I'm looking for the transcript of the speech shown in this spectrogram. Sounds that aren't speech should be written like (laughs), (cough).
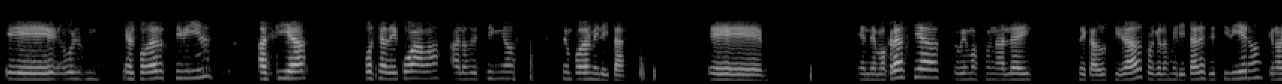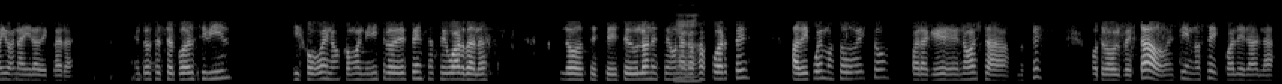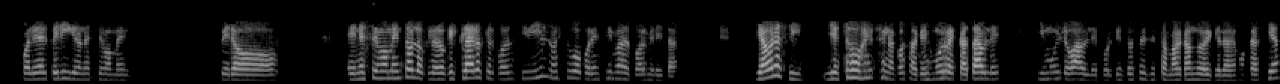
eh, el poder civil hacía o se adecuaba a los designios de un poder militar. Eh, en democracia tuvimos una ley de caducidad porque los militares decidieron que no iban a ir a declarar. Entonces el Poder Civil dijo, bueno, como el ministro de Defensa se guarda las, los este, cedulones en una caja fuerte, adecuemos todo esto para que no haya, no sé, otro golpe de Estado, en fin, no sé cuál era la cuál era el peligro en ese momento. Pero en ese momento lo, lo que es claro es que el poder civil no estuvo por encima del poder militar. Y ahora sí, y esto (laughs) es una cosa que es muy rescatable y muy loable, porque entonces se está marcando de que la democracia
